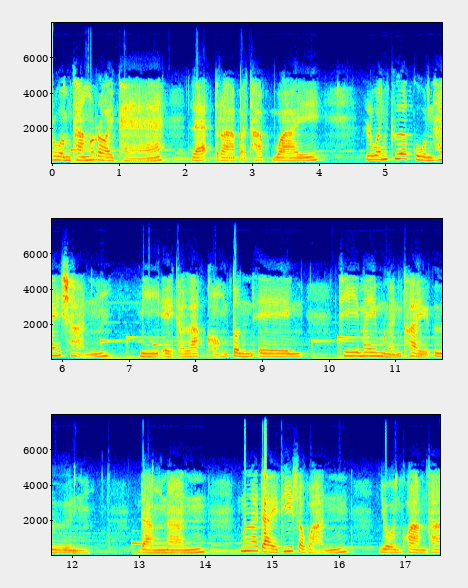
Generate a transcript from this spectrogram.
รวมทั้งรอยแผล และตราประทับไว้ ล้วนเกื้อกูลให้ฉัน มีเอกลักษณ์ของตนเอง ที่ไม่เหมือนใครอื่น ดังนั้น เมื่อใดที่สวรรค์ โยนความท้า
